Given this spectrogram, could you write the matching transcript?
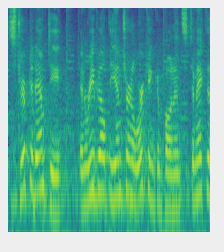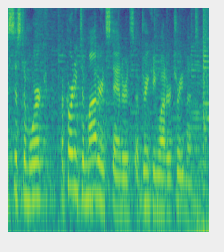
stripped it empty, and rebuilt the internal working components to make the system work according to modern standards of drinking water treatment.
